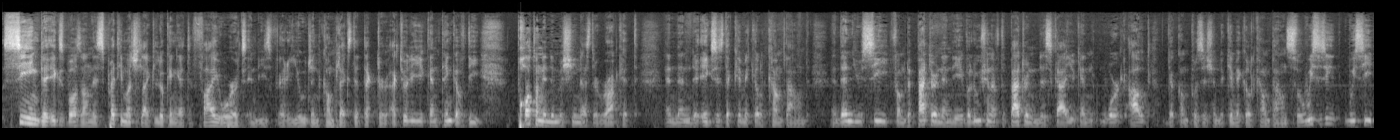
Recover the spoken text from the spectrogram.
seeing the Higgs boson is pretty much like looking at fireworks in these very huge and complex detector. Actually, you can think of the proton in the machine as the rocket, and then the Higgs is the chemical compound. And then you see from the pattern and the evolution of the pattern in the sky, you can work out the composition, the chemical compounds. So we see we see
